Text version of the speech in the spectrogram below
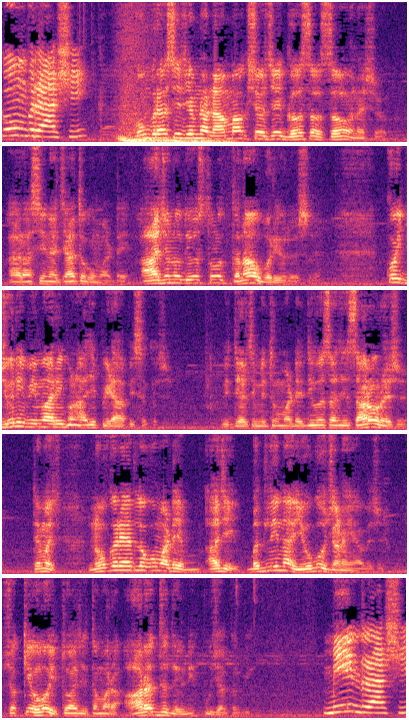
કુંભ રાશિ. કુંભ રાશિ જેમના નામાક્ષર છે ઘ સ સ અને શ આ રાશિના જાતકો માટે આજનો દિવસ થોડો તણાવ ભર્યો રહેશે. કોઈ જૂની બીમારી પણ આજે પીડા આપી શકે છે. વિદ્યાર્થી મિત્રો માટે દિવસ આજે સારો રહેશે. તેમજ નોકરિયાત લોકો માટે આજે બદલીના યોગો જણાઈ આવે છે. શક્ય હોય તો આજે તમારા આરાધ્ય દેવની પૂજા કરવી. મીન રાશિ.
